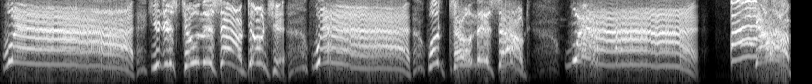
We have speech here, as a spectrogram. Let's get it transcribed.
Wah! You just tune this out, don't you? Wah! Well, tune this out. Wah! Shut up!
